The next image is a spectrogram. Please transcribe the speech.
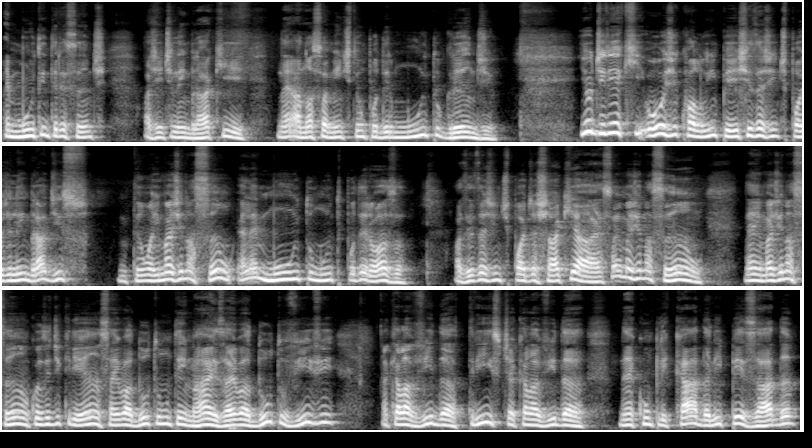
É muito interessante a gente lembrar que né, a nossa mente tem um poder muito grande. E eu diria que hoje, com a lua em peixes, a gente pode lembrar disso. Então, a imaginação ela é muito, muito poderosa. Às vezes a gente pode achar que ah, é só imaginação, né? Imaginação, coisa de criança, aí o adulto não tem mais, aí o adulto vive aquela vida triste, aquela vida né, complicada ali, pesada,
